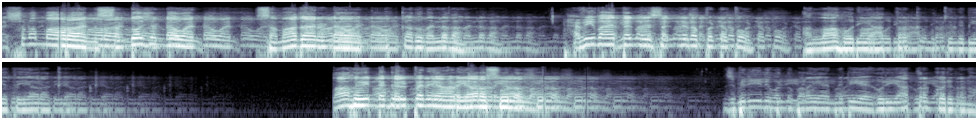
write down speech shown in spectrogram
വിഷമം മാറാൻ സന്തോഷം ഉണ്ടാവാൻ സമാധാനം ഉണ്ടാവാൻ ഒക്കെ അത് നല്ലതാണ്. ഹബീബായ സങ്കടപ്പെട്ടപ്പോ അള്ളാഹു ഒരു യാത്രയ്ക്ക് മുത്തുനബിയെ തയ്യാറാക്കി. അള്ളാഹുവിന്റെ കൽപ്പനയാണ് യാ വന്ന് പറയാൻ നബിയെ ഒരു യാത്രക്കൊരുങ്ങണം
